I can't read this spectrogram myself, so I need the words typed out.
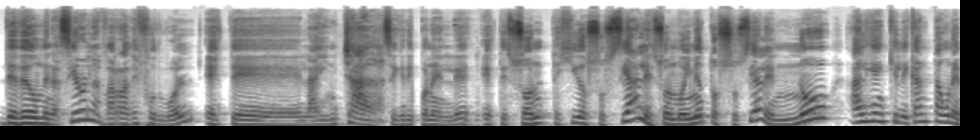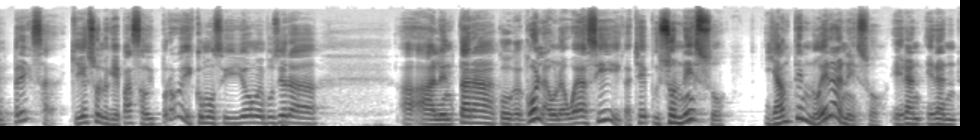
desde donde nacieron las barras de fútbol, este, las hinchadas, si queréis ponerle, este, son tejidos sociales, son movimientos sociales, no alguien que le canta a una empresa, que eso es lo que pasa hoy por hoy. Es como si yo me pusiera a, alentar a Coca-Cola, una wea así, ¿cachai? Pues son eso. Y antes no eran eso, eran, eran,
